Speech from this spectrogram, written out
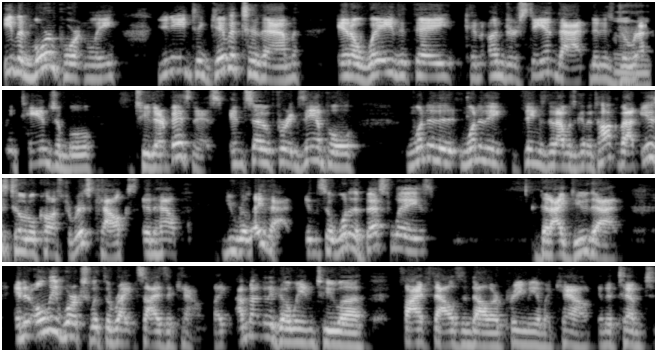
even more importantly, you need to give it to them in a way that they can understand that that is Mhm. directly tangible to their business. And so, for example, one of the one of the things that I was going to talk about is total cost of risk calcs and how you relay that. And so, one of the best ways that I do that, and it only works with the right size account. Like, I'm not going to go into a five thousand dollar premium account and attempt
